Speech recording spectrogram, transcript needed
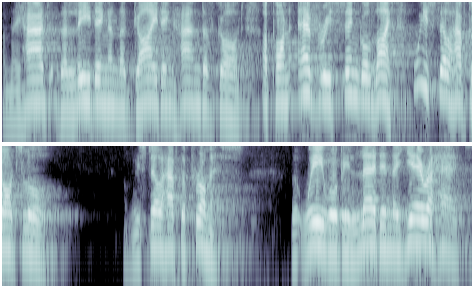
and they had the leading and the guiding hand of God upon every single life. We still have God's law. And we still have the promise that we will be led in the year ahead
